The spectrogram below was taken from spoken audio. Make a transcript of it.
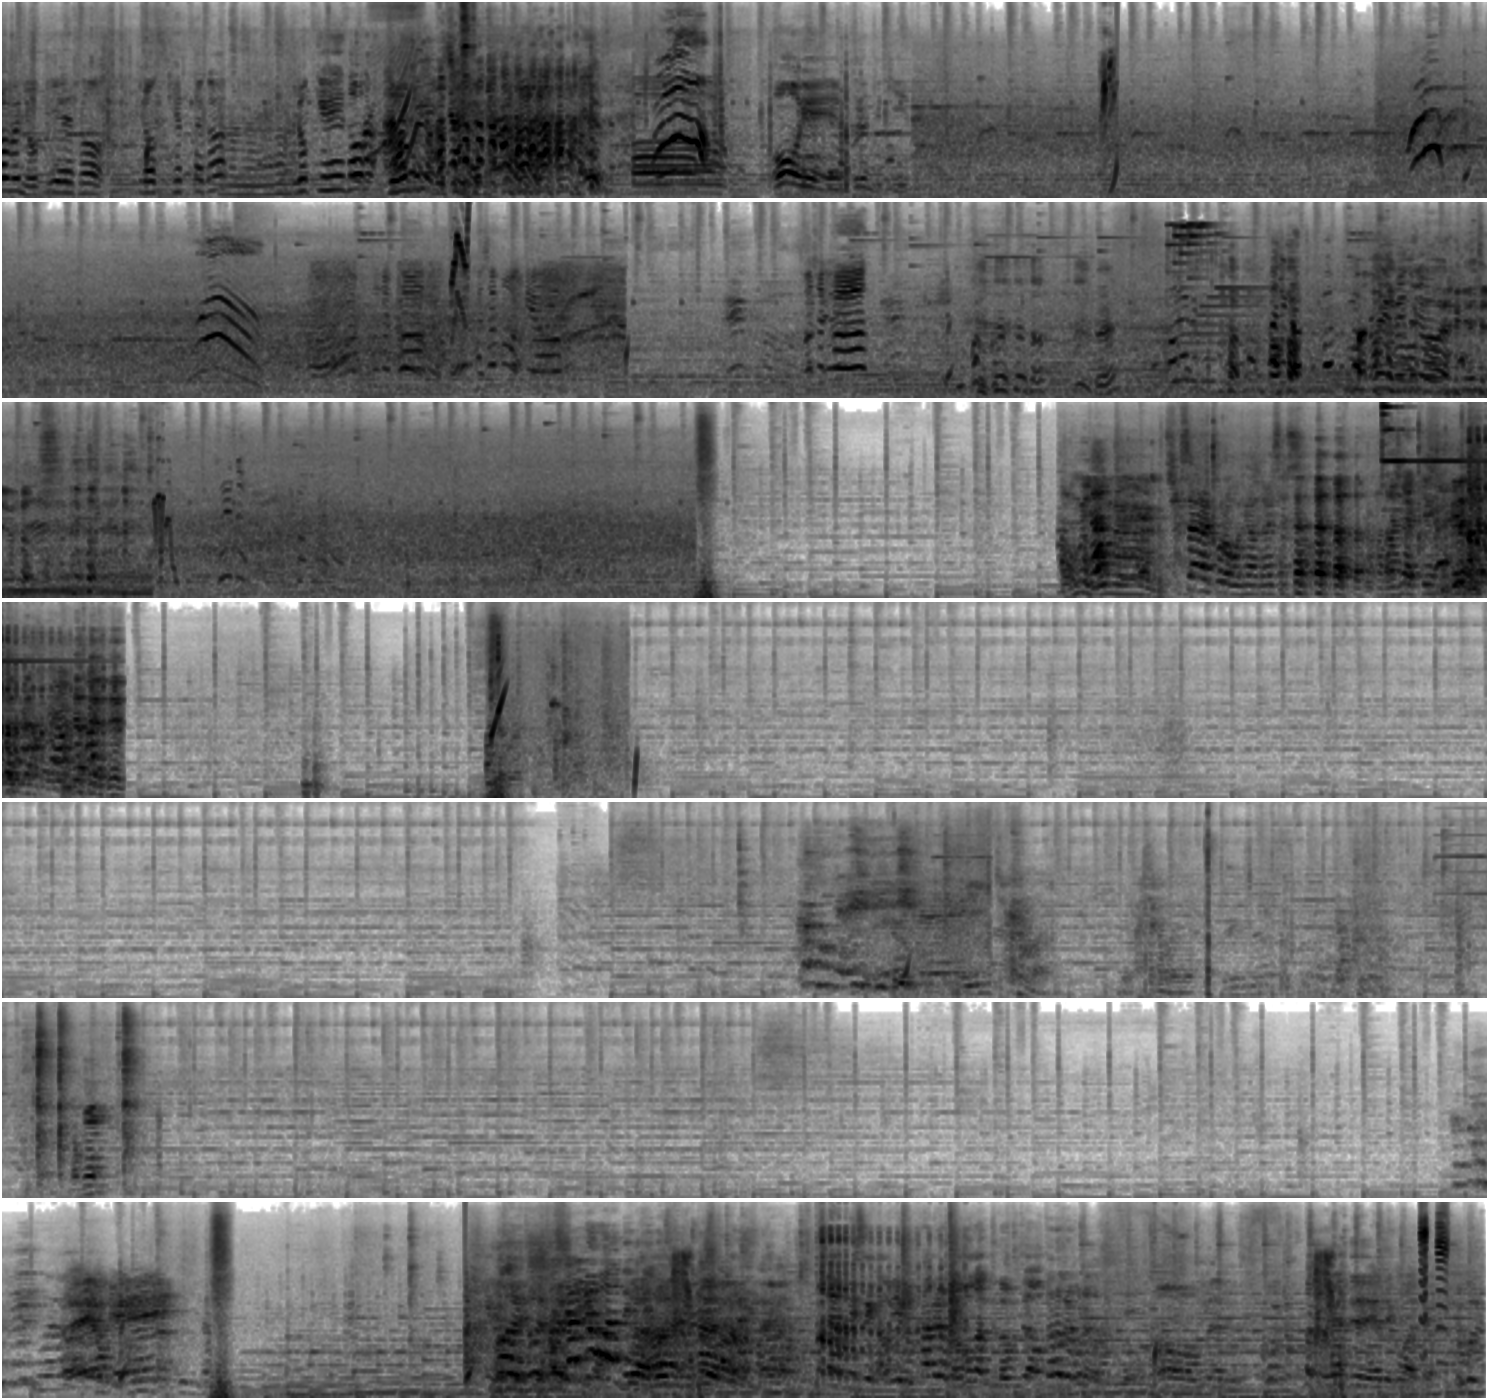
그러면 여기에서 이렇게 했다가 이렇게 해서 여기가 며칠 어, 예, 예, 그런 느낌. 다시 한 번 갈게요. 서셔컷. 너무 이거는 식사할 거라고 생각을 했었어. 다시 할게. 잠깐만. 짜고 있을 가운데로 카메라 넘어갔는데 너무 떨어져 버려가지고. 어, 그래가지고 그걸 조금만 더 해야 돼, 해야 될 것 같아요. 요걸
